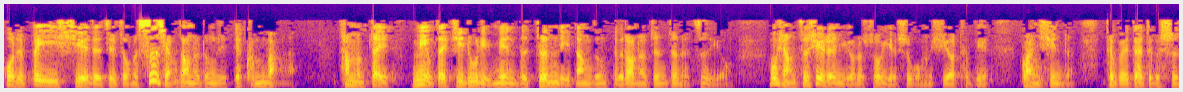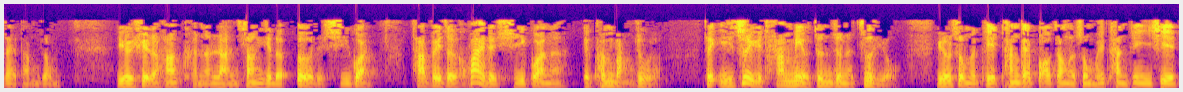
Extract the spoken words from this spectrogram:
或者被一些的这种思想上的东西给捆绑了。他们在没有在基督里面的真理当中得到那真正的自由。我想这些人有的时候也是我们需要特别关心的，特别在这个时代当中，有一些人他可能染上一些的恶的习惯。他被这个坏的习惯呢给捆绑住了，所以以至于他没有真正的自由。有的时候我们可以摊开报章的时候，我们会看见一些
